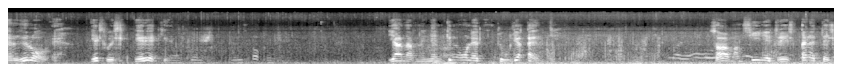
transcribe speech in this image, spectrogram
эргэрөө ялвэл яриад гээд кин унет тулиақайрти. Saamam siinä treis kanattais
